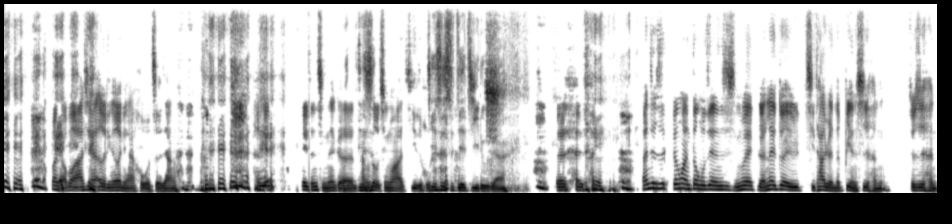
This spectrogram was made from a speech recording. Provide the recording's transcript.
不然搞不好他现在二零二二年还活着这样，可以可以申请那个长寿青蛙的记录，吉尼斯世界纪录这样。对对对，反正就是更换动物这件事情，因为人类对于其他人的辨识很，就是很。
